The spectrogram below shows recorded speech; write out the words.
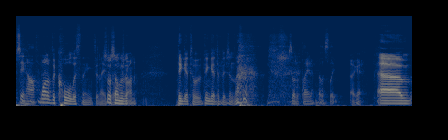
Seen half. one of the coolest things in Age Saw of some of it. Ultron. Didn't get to didn't get to Vision. Sort of playing. I fell asleep. okay. Um,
